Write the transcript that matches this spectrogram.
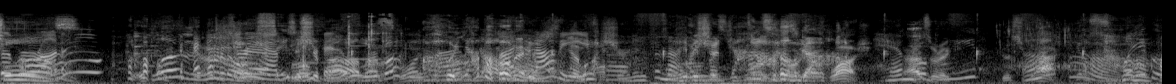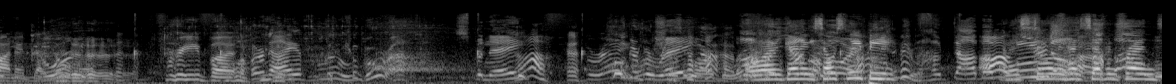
Grilled cheese. Caesar Shabbat. Oh, yeah, boy. Wash. Hambo Azaric. Bleed. This flat. Free but Naya Flu. Spinay. Ah, Oh, I'm getting so sleepy. And I still only had seven friends.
